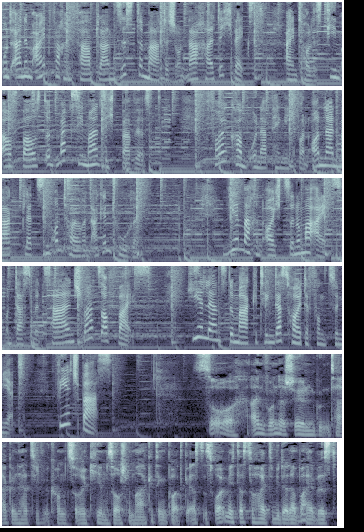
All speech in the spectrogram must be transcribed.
und einem einfachen Fahrplan systematisch und nachhaltig wächst, ein tolles Team aufbaust und maximal sichtbar wirst. Vollkommen unabhängig von Online-Marktplätzen und teuren Agenturen. Wir machen euch zur Nummer 1 und das mit Zahlen schwarz auf weiß. Hier lernst du Marketing, das heute funktioniert. Viel Spaß! So, einen wunderschönen guten Tag und herzlich willkommen zurück hier im Social Marketing Podcast. Es freut mich, dass du heute wieder dabei bist.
